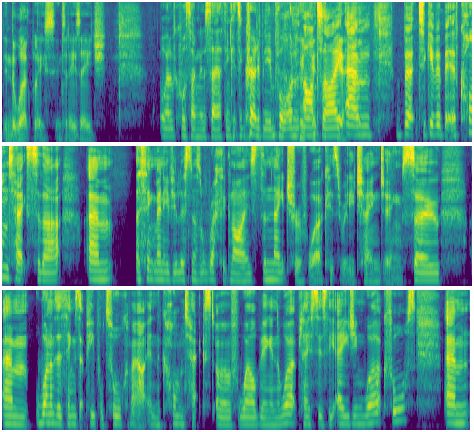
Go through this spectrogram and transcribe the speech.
in, the workplace in today's age? well, of course, I'm going to say I think it's incredibly important, aren't I? yeah. um, but to give a bit of context to that, um, I think many of your listeners will recognize the nature of work is really changing. So, um, one of the things that people talk about in the context of well-being in the workplace is the aging workforce. Um,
